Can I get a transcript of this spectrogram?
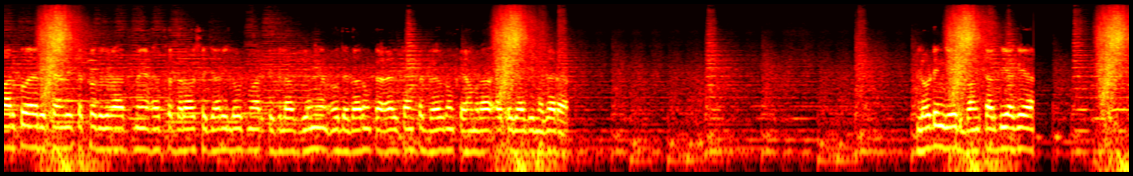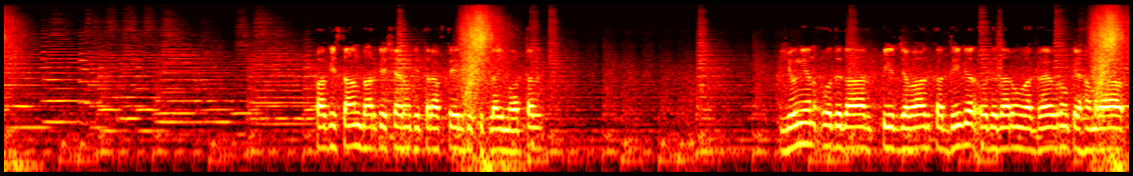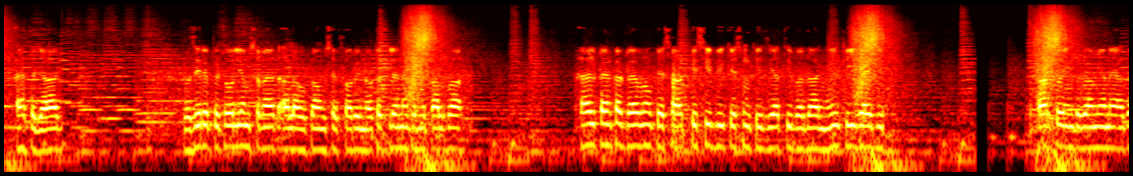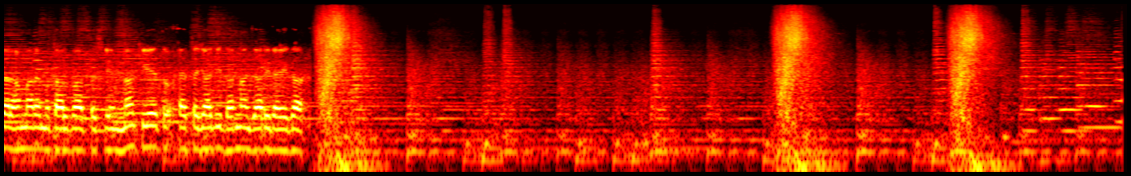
पार्को air refinery कस्बा गुजरात में अरसा दराज से जारी लूटमार के खिलाफ यूनियन अहदेदारों का एल टैंकर, ड्राइवरों के हमरा एहतजाजी मुजाहरा लोडिंग गेट बंद कर दिया गया। पाकिस्तान भर के शहरों की तरफ़ तेल की सप्लाई मअतल। यूनियन अहदेदार पीर जवाद का दीगर अहदेदारों व ड्राइवरों के हमरा एहतजाज। वज़ीर पेट्रोलियम समेत अला हुकाम से फौरी नोटिस लेने का मुतालबा। एल टैंकर ड्राइवरों के साथ किसी भी किस्म की ज़्यादा बर्दाश्त नहीं की जाएगी। को इंतजामिया ने अगर हमारे मुतालबा तस्लीम न किए तो एहतजाजी धरना जारी रहेगा।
